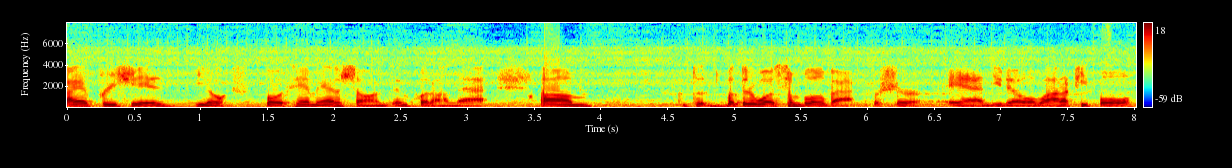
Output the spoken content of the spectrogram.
I appreciated, you know, both him and Sean's input on that. Um, but there was some blowback for sure, and you know, a lot of people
